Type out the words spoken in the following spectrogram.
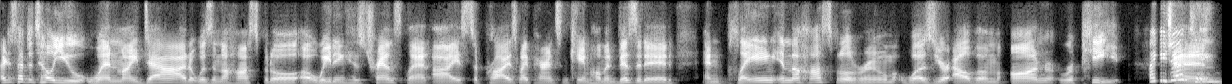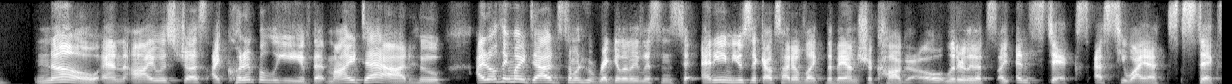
I just had to tell you when my dad was in the hospital awaiting uh, his transplant, I surprised my parents and came home and visited. And playing in the hospital room was your album on repeat. Are you joking? And no. And I was just, I couldn't believe that my dad, who I don't think my dad's someone who regularly listens to any music outside of like the band Chicago, literally, that's and Styx, S T Y X, Styx.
